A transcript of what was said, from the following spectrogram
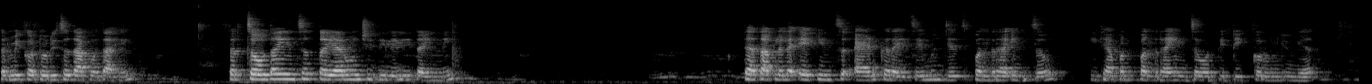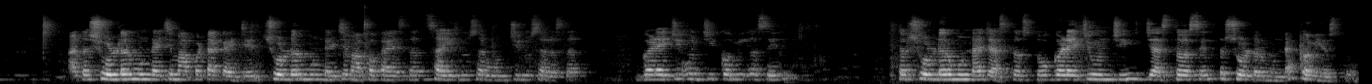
तर मी कटोरीचं दाखवत आहे. तर चौदा इंच तयार उंची दिलेली ताईंनी. त्यात आपल्याला एक इंच ॲड करायचे म्हणजेच पंधरा इंच. इथे आपण पंधरा इंचवरती टिक करून घेऊयात. आता शोल्डर मुंड्याचे मापं टाकायचे. शोल्डर मुंड्याचे मापं काय असतात? साईजनुसार उंचीनुसार असतात. गळ्याची उंची कमी असेल तर शोल्डर मुंडा जास्त असतो. गड्याची उंची जास्त असेल तर शोल्डर मुंडा कमी असतो.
